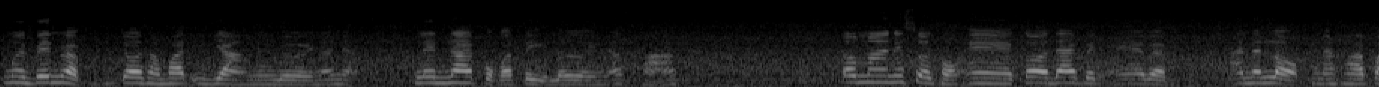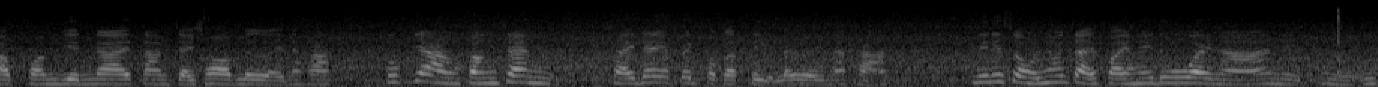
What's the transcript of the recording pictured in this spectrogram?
เหมือนเป็นแบบจอสัมผัสอีกอย่างหนึ่งเลยนะเนี่ยเล่นได้ปกติเลยนะคะ ต่อมาในส่วนของแอร์ก็ได้เป็นแอร์แบบอนาล็อกนะคะ ปรับความเย็นได้ตามใจชอบเลยนะคะ ทุกอย่างฟังก์ชันใช้ได้เป็นปกติเลยนะคะ มีในส่วนของช่องจ่ายไฟให้ด้วยนะนี่นี่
